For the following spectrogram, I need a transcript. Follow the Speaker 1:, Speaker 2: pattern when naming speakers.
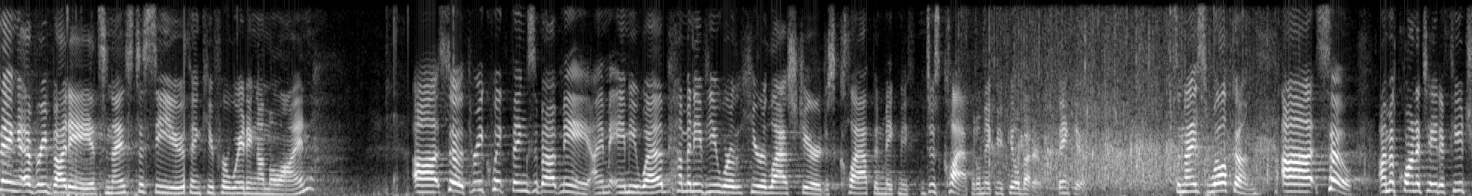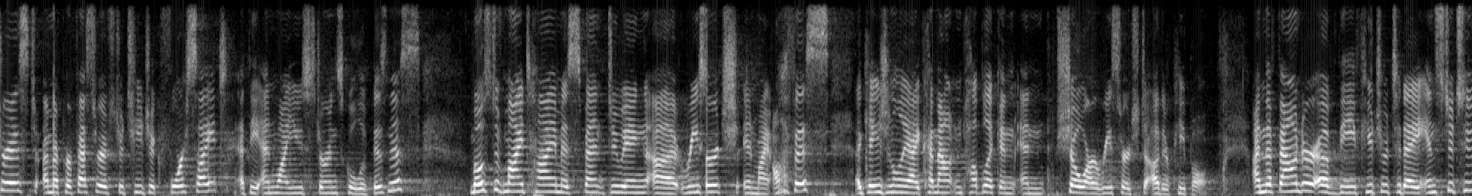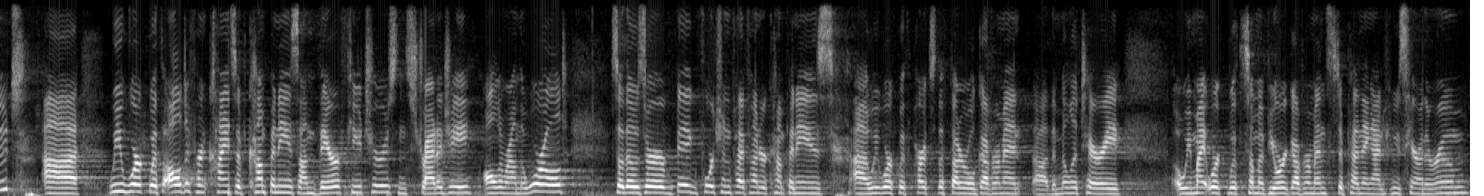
Speaker 1: morning, everybody. It's nice to see you. Thank you for waiting on the line. Uh, so, three quick things about me. I'm Amy Webb. How many of you were here last year? Just clap and make me, just clap. It'll make me feel better. Thank you. It's a nice welcome. Uh, so, I'm a quantitative futurist. I'm a professor of strategic foresight at the NYU Stern School of Business. Most of my time is spent doing uh, research in my office. Occasionally, I come out in public and, and show our research to other people. I'm the founder of the Future Today Institute. Uh, we work with all different kinds of companies on their futures and strategy all around the world. So those are big Fortune 500 companies. Uh, we work with parts of the federal government, uh, the military. Uh, we might work with some of your governments, depending on who's here in the room.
